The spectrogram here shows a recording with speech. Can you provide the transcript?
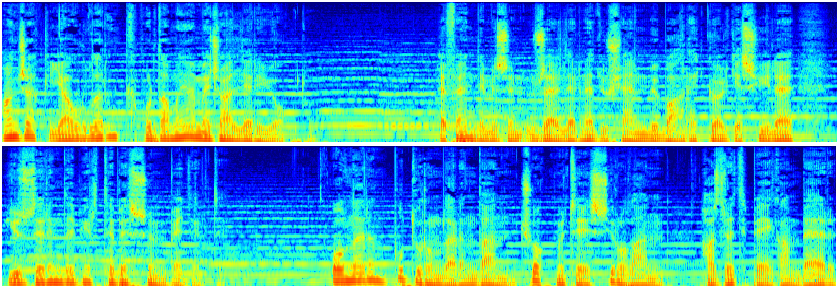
Ancak yavruların kıpırdamaya mecalleri yoktu. Efendimizin üzerlerine düşen mübarek gölgesiyle yüzlerinde bir tebessüm belirdi. Onların bu durumlarından çok müteessir olan Hazreti Peygamber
